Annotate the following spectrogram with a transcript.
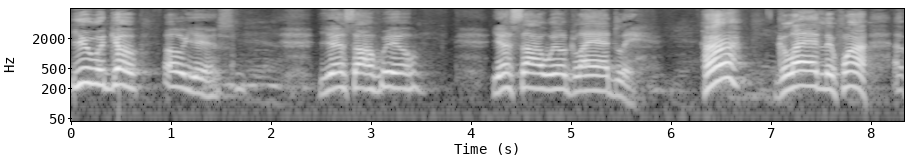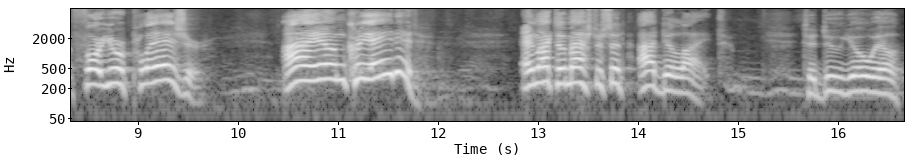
you would go, oh, yes. Yes, I will. Yes, I will gladly. Huh? Gladly. Why? For your pleasure. I am created. And like the master said, I delight to do your will.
